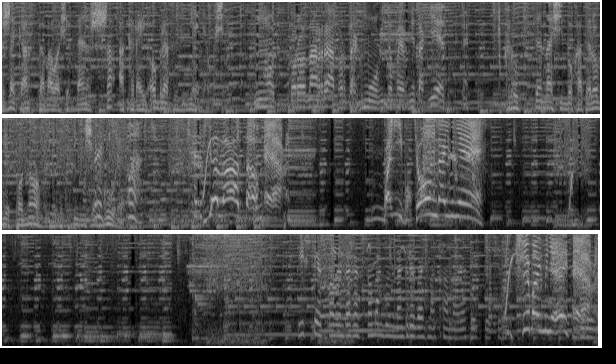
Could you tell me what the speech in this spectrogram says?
Rzeka stawała się węższa, a krajobraz zmieniał się. No, skoro narrator tak mówi, to pewnie tak jest. Wkrótce nasi bohaterowie ponownie wzbili się w górę. Patrz! Ja latam! Paliwo! Ciągaj mnie! Piszcie w komentarzach, co mógłbym nagrywać na kanał, jakie chcecie. Trzymaj mnie! Gry.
